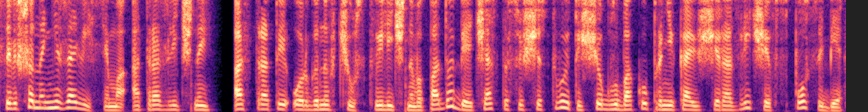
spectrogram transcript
Совершенно независимо от различной остроты органов чувств и личного подобия часто существуют еще глубоко проникающие различия в способе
